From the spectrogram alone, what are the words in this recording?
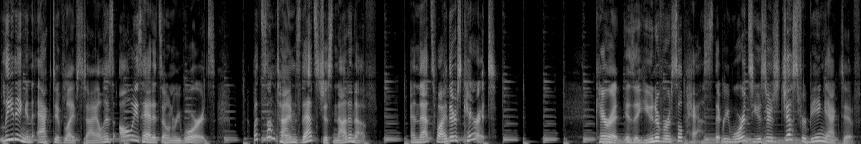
Leading an active lifestyle has always had its own rewards, but sometimes that's just not enough. And that's why there's Carrot. Carrot is a universal pass that rewards users just for being active.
